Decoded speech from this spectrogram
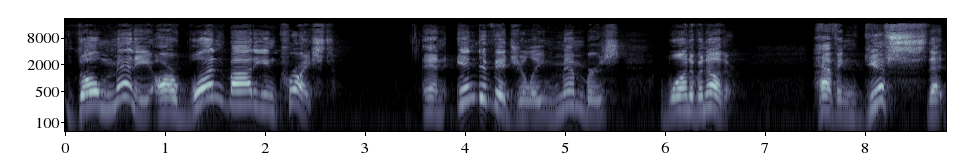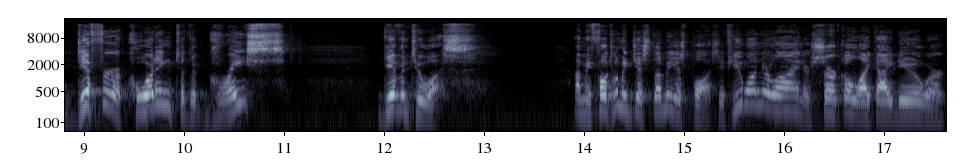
though many, are one body in Christ, and individually members one of another, having gifts that differ according to the grace given to us. I mean, folks, let me just let me just pause. If you underline or circle like I do, or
